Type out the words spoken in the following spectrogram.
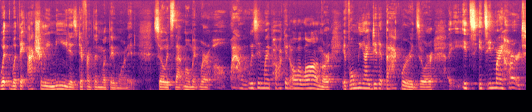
what what they actually need is different than what they wanted. So it's that moment where oh wow it was in my pocket all along, or if only I did it backwards, or it's it's in my heart.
